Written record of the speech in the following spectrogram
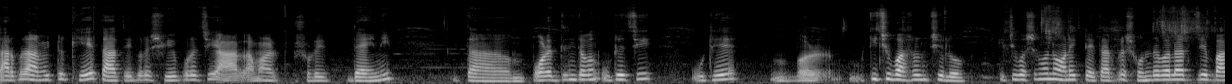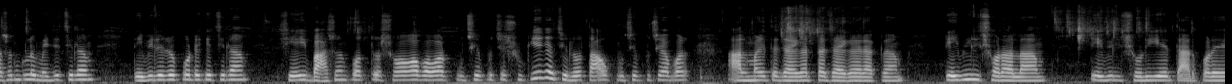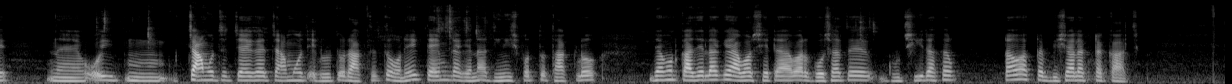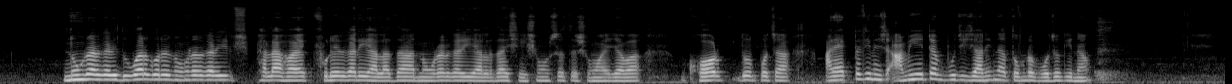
তারপরে আমি একটু খেয়ে তাড়াতাড়ি করে শুয়ে পড়েছি, আর আমার শরীর দেয়নি। তা, পরের দিন যখন উঠেছি, উঠে কিছু বাসন ছিল। কিছু বাসন মানে অনেকটাই। তারপরে সন্ধেবেলার যে বাসনগুলো মেজেছিলাম, টেবিলের ওপর রেখেছিলাম, সেই বাসনপত্র সব আবার পুছে পুছে শুকিয়ে গেছিল, তাও পুছে পুছে আবার আলমারিতে জায়গাটা জায়গায় রাখলাম। টেবিল সরালাম, টেবিল সরিয়ে তারপরে ওই চামচের জায়গায় চামচ, এগুলো তো রাখতে তো অনেক টাইম লাগে না, জিনিসপত্র থাকল যেমন কাজে লাগে, আবার সেটা আবার গোছাতে গুছিয়ে রাখাটাও একটা বিশাল একটা কাজ। নোংরার গাড়ি, দুবার করে নোংরার গাড়ি ফেলা হয়, ফুলের গাড়ি আলাদা, নোংরার গাড়ি আলাদা, সেই সমস্ততে সময় যাওয়া, ঘর দোর পোছা আর একটা জিনিস, আমি এটা বুঝি, জানি না তোমরা বোঝো কি না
